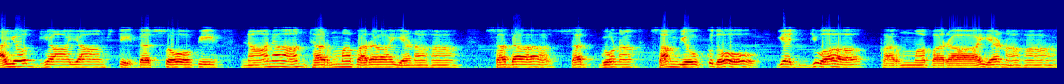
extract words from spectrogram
अयोध्यायां स्थितसोऽपि नानाधर्मपरायणः। सदा सद्गुणसंयुक्तो यज्वा कर्मपरायणः।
